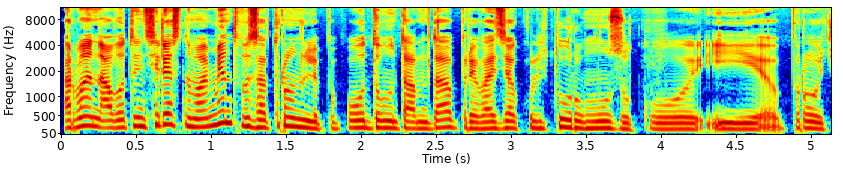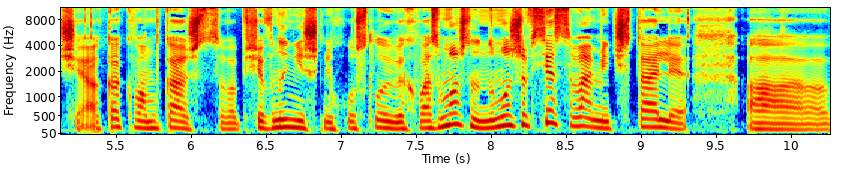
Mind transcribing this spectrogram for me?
Армен, а вот интересный момент вы затронули по поводу, там, да, приводя культуру, музыку и прочее. А как вам кажется, вообще в нынешних условиях возможно? Ну, мы же все с вами читали а,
